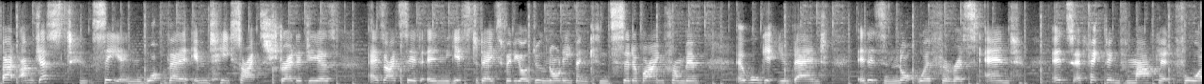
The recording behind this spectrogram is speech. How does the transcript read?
but I'm just seeing what the MT site strategy is. As I said in yesterday's video, do not even consider buying from them. It will get you banned. It is not worth the risk and it's affecting the market for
